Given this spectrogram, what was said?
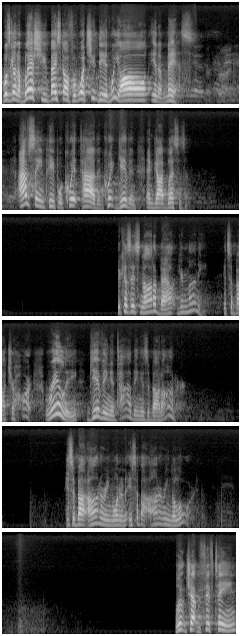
was going to bless you based off of what you did, we all in a mess. I've seen people quit tithing, quit giving, and God blesses them. Because it's not about your money, it's about your heart. Really, giving and tithing is about honor. It's about honoring one another, it's about honoring the Lord. Luke chapter 15.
